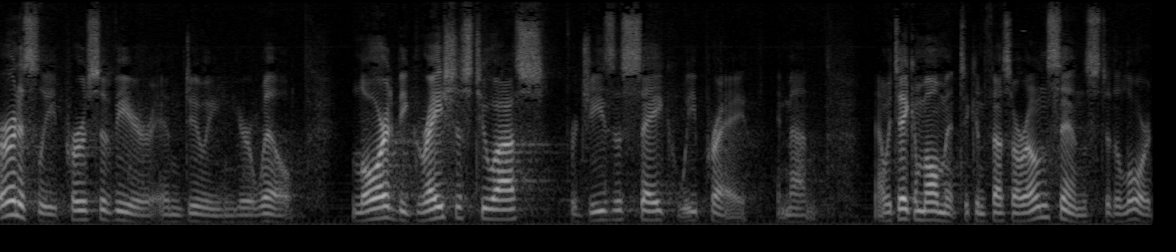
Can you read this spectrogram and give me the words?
earnestly persevere in doing your will. Lord, be gracious to us. For Jesus' sake, we pray. Amen. Now we take a moment to confess our own sins to the Lord.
